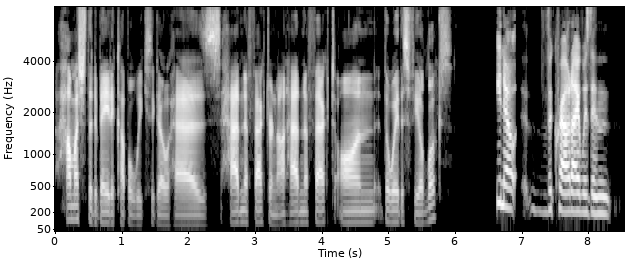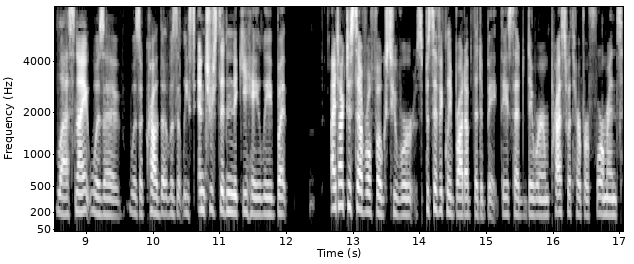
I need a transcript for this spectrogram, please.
how much the debate a couple weeks ago has had an effect or not had an effect on the way this field looks? You know, the crowd I was in last night was a was a crowd that was at least interested in Nikki Haley, but I talked to several folks who were specifically brought up the debate. They said they were impressed with her performance.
